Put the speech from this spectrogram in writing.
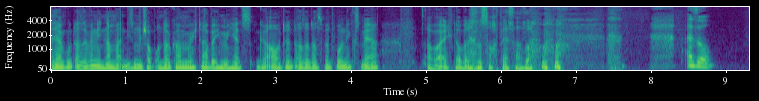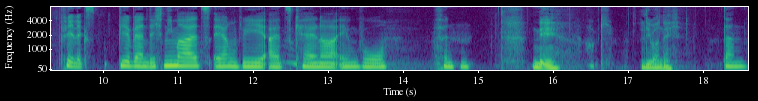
Ja gut, also wenn ich nochmal in diesem Job unterkommen möchte, habe ich mich jetzt geoutet. Also das wird wohl nichts mehr. Aber ich glaube, das ist auch besser so. Also, Felix, wir werden dich niemals irgendwie als Kellner irgendwo finden. nee, Okay. lieber nicht. Dann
